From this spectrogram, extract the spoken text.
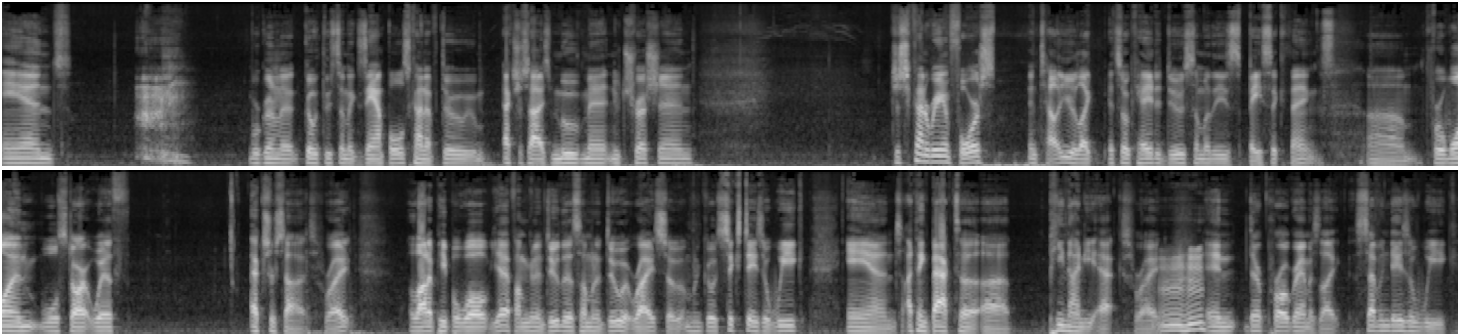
and we're going to go through some examples kind of through exercise movement nutrition just to kind of reinforce and tell you like it's okay to do some of these basic things. Um, for one we'll start with exercise right? A lot of people well yeah if i'm going to do this i'm going to do it right? So i'm going to go six days a week and i think back to uh, p90x right? Mhm. and their program is like seven days a week.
